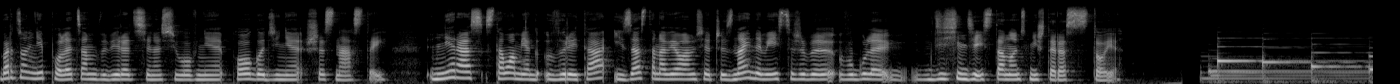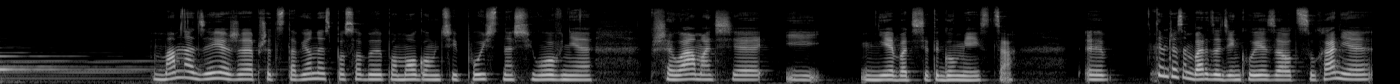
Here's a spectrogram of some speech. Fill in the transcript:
Bardzo nie polecam wybierać się na siłownię po godzinie 16. Nieraz stałam jak wryta i zastanawiałam się, czy znajdę miejsce, żeby w ogóle gdzieś indziej stanąć niż teraz stoję. Mam nadzieję, że przedstawione sposoby pomogą Ci pójść na siłownię przełamać się i nie bać się tego miejsca. Y, tymczasem bardzo dziękuję za odsłuchanie.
